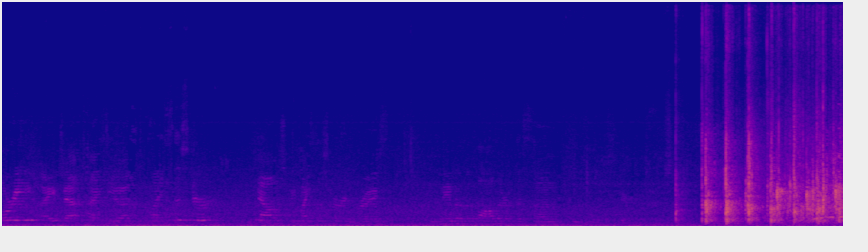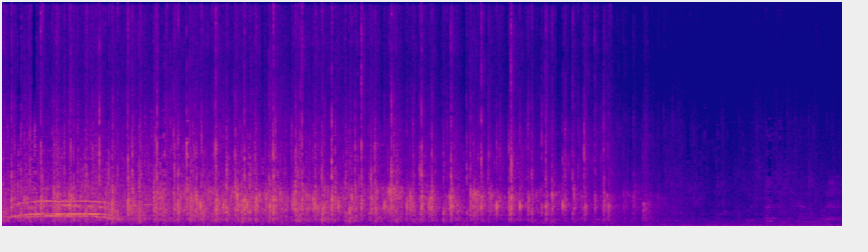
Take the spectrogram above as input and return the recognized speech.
Lori, I baptize you as my sister, now to be my sister in Christ. In the name of the Father, the Son, and the Holy Spirit. It's going to be kind of wet.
